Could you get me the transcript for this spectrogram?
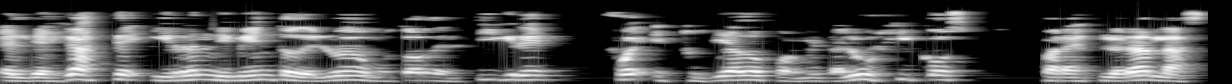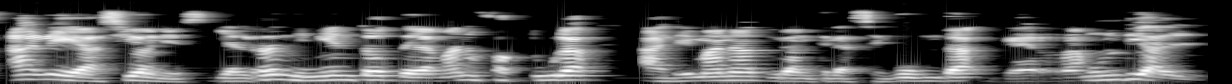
El desgaste y rendimiento del nuevo motor del Tigre fue estudiado por metalúrgicos para explorar las aleaciones y el rendimiento de la manufactura alemana durante la Segunda Guerra Mundial.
